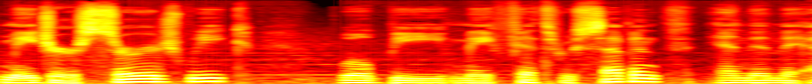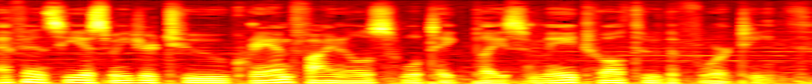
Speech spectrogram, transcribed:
major surge week will be May 5th through 7th, and then the FNCS Major 2 Grand Finals will take place May 12th through the 14th.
